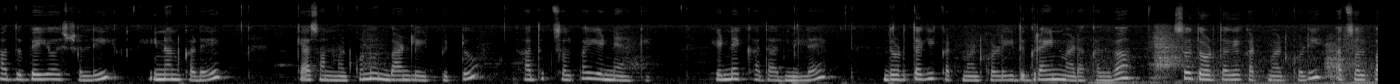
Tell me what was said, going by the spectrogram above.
ಅದು ಬೇಯೋ ಅಷ್ಟರಲ್ಲಿ ಇನ್ನೊಂದು ಕಡೆ ಗ್ಯಾಸ್ ಆನ್ ಮಾಡಿಕೊಂಡು ಒಂದು ಬಾಣಲಿ ಇಟ್ಬಿಟ್ಟು ಅದಕ್ಕೆ ಸ್ವಲ್ಪ ಎಣ್ಣೆ ಹಾಕಿ. ಎಣ್ಣೆ ಕಾದಾದಮೇಲೆ ದೊಡ್ಡದಾಗಿ ಕಟ್ ಮಾಡ್ಕೊಳ್ಳಿ. ಇದು ಗ್ರೈಂಡ್ ಮಾಡೋಕ್ಕಲ್ವಾ? ಸೊ ದೊಡ್ಡದಾಗೆ ಕಟ್ ಮಾಡ್ಕೊಳ್ಳಿ. ಅದು ಸ್ವಲ್ಪ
